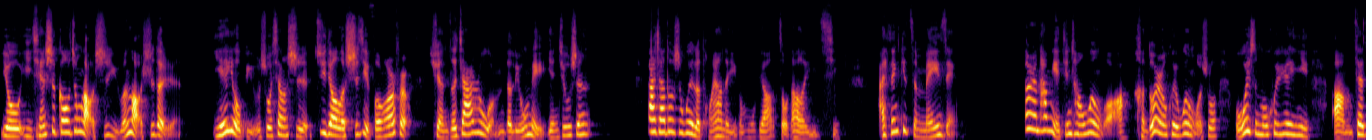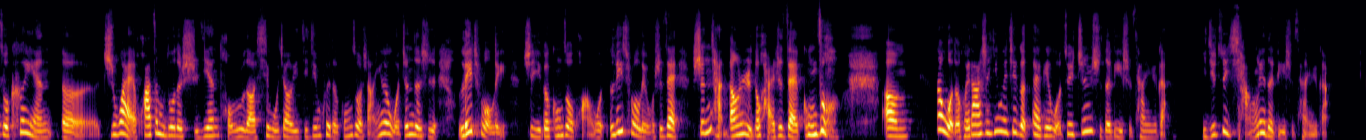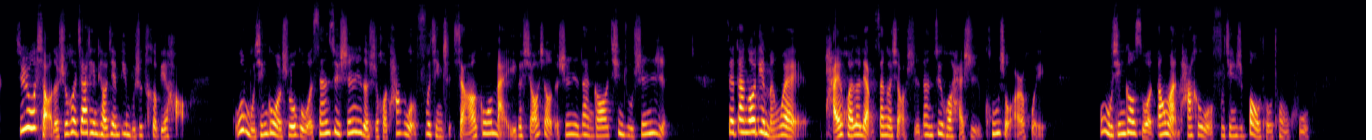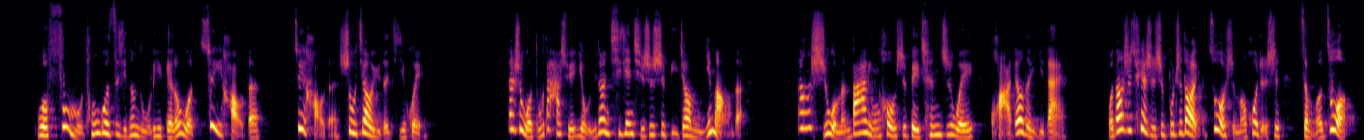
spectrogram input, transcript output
有以前是高中老师、语文老师的人，也有比如说像是拒掉了十几份 offer，选择加入我们的留美研究生，大家都是为了同样的一个目标走到了一起。I think it's amazing。当然，他们也经常问我啊，很多人会问我说，我为什么会愿意啊，在做科研的之外，花这么多的时间投入到西湖教育基金会的工作上？因为我真的是 literally 是一个工作狂，我 literally 我是在生产当日都还是在工作。嗯，那我的回答是因为这个带给我最真实的历史参与感，以及最强烈的历史参与感。其实我小的时候家庭条件并不是特别好，我母亲跟我说过，我三岁生日的时候，她和我父亲想要跟我买一个小小的生日蛋糕庆祝生日。在蛋糕店门外徘徊了两三个小时，但最后还是空手而回。我母亲告诉我，当晚她和我父亲是抱头痛哭。我父母通过自己的努力，给了我最好的、最好的受教育的机会。但是我读大学有一段期间其实是比较迷茫的。当时我们八零后是被称之为“垮掉的一代”。我当时确实是不知道做什么，或者是怎么做，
